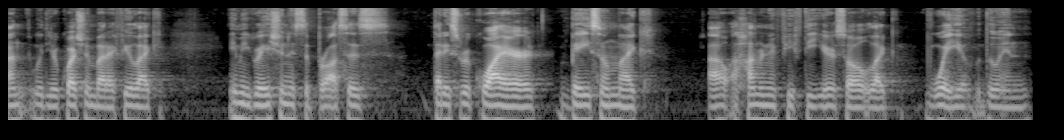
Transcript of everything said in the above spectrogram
on, with your question but i feel like immigration is the process that is required based on like a 150 years old like way of doing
